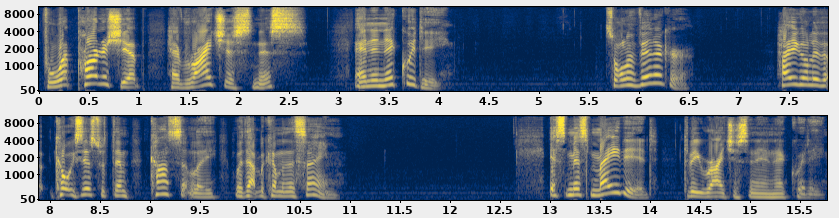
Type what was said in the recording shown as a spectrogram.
For what partnership have righteousness and iniquity? Salt and vinegar. How are you going to live, coexist with them constantly without becoming the same? It's mismated to be righteous in iniquity.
